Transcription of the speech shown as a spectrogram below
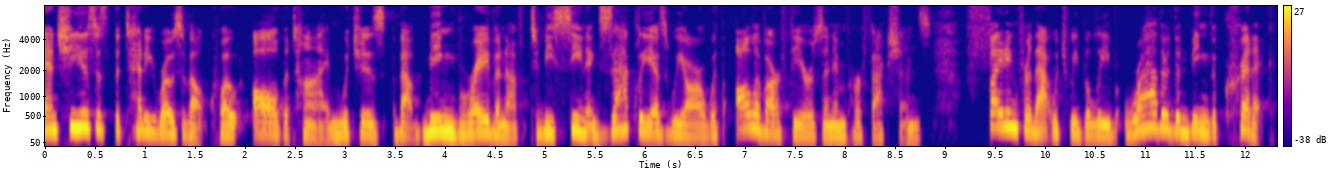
And she uses the Teddy Roosevelt quote all the time, which is about being brave enough to be seen exactly as we are with all of our fears and imperfections, fighting for that which we believe rather than being the critic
